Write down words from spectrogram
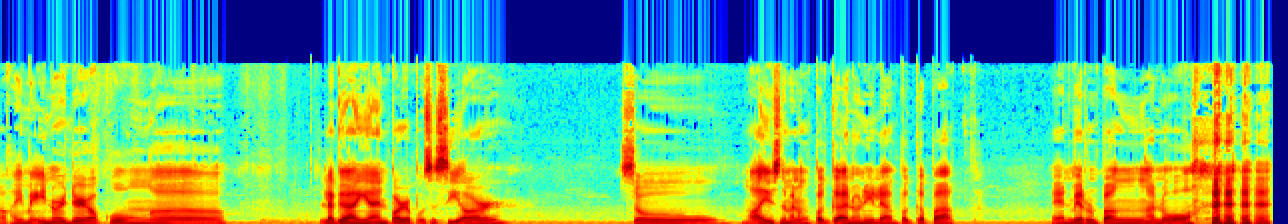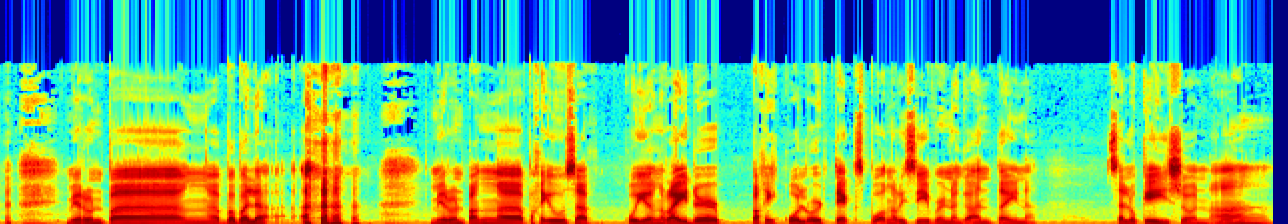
Okay, may in-order akong uh, lagayan para po sa CR. So, maayos naman ang pagkaano nila, pagkapak. Ayan, meron pang ano oh. meron pang uh, babala. meron pang uh, pakiusap. Kuyang rider, paki-call or text po ang receiver nag-aantay na sa location. Ah.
